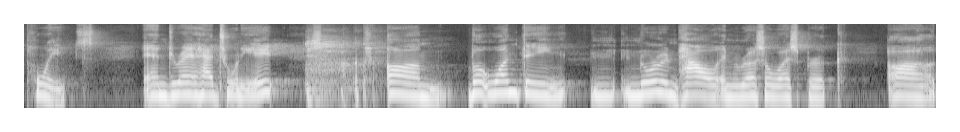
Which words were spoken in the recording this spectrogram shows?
points, and Durant had 28. Um, but one thing, Norman Powell and Russell Westbrook uh,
